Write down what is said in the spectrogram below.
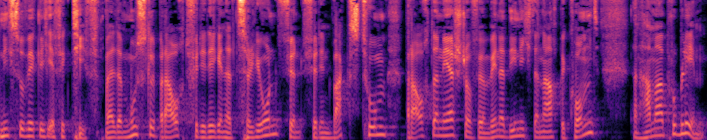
nicht so wirklich effektiv, weil der Muskel braucht für die Regeneration, für, für den Wachstum, braucht er Nährstoffe. Und wenn er die nicht danach bekommt, dann haben wir ein Problem.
